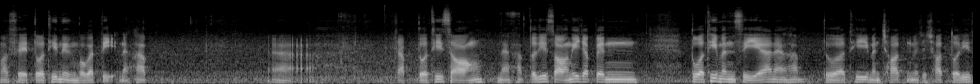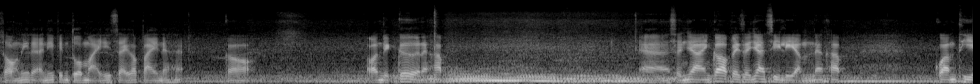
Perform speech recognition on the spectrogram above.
มอสเฟตตัวที่ 1 ปกตินะครับจับตัวที่2นะครับ ตัวที่ 2 นี่จะเป็นตัวที่มันเสียนะครับ ตัวที่มันช็อตมันจะช็อตตัวที่ 2 นี่แหละ อันนี้เป็นตัวใหม่ที่ใส่เข้าไปนะฮะ ก็ออนเบเกอร์นะครับ สัญญาณก็เป็นสัญญาณสี่เหลี่ยมนะครับ ความถี่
